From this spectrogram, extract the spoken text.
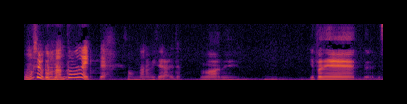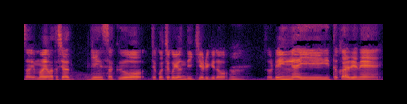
面白くもなんともないって。そんなの見せられても。まあねやっぱねそう、まあ、私は原作をちょこちょこ読んでいきよるけど、うん。そう恋愛とかでね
